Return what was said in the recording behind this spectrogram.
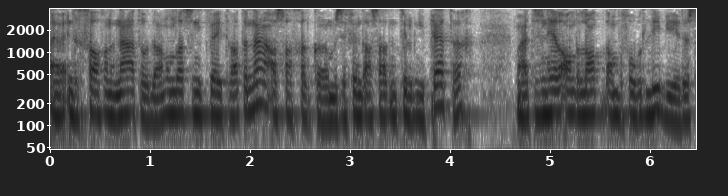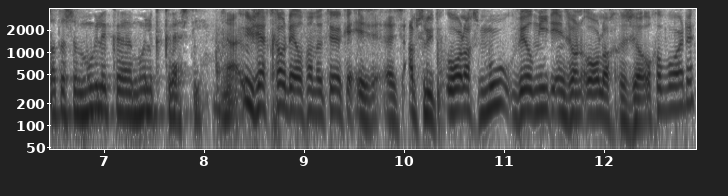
Uh, in het geval van de NATO dan, omdat ze niet weten wat er na Assad gaat komen. Ze vinden Assad natuurlijk niet prettig, maar het is een heel ander land dan bijvoorbeeld Libië. Dus dat is een moeilijke, moeilijke kwestie. Nou, u zegt, groot deel van de Turken is, absoluut oorlogsmoe, wil niet in zo'n oorlog gezogen worden.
